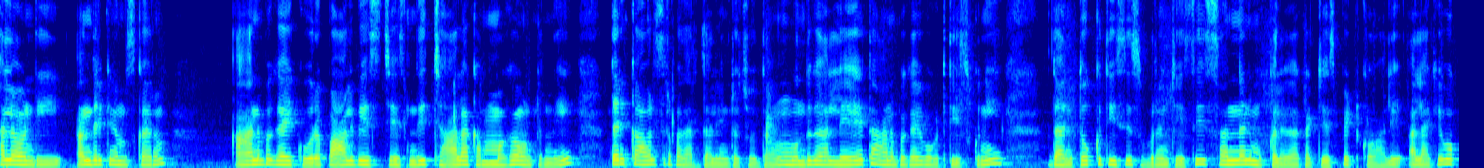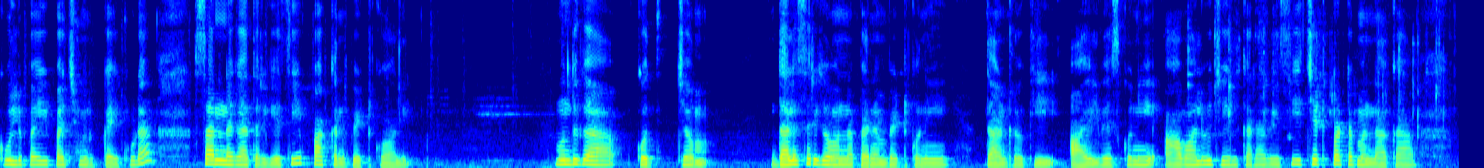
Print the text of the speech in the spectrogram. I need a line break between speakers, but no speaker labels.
Hello అండి అందరికీ నమస్కారం. ఆనపకాయ కూర పాలు వేసి చేసింది చాలా కమ్మగా ఉంటుంది. దానికి కావలసిన పదార్థాలు ఏంటో చూద్దాము ముందుగా లేత ఆనపకాయ ఒకటి తీసుకుని దాన్ని తొక్కు తీసి శుభ్రం చేసి సన్నని ముక్కలుగా కట్ చేసి పెట్టుకోవాలి. అలాగే ఒక ఉల్లిపాయ పచ్చిమిరపకాయ కూడా సన్నగా తరిగేసి పక్కన పెట్టుకోవాలి. ముందుగా కొంచెం దలసరిగా ఉన్న పెనం పెట్టుకొని దాంట్లోకి ఆయిల్ వేసుకొని ఆవాలు జీలకర్ర వేసి చిటపట్టమన్నాక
